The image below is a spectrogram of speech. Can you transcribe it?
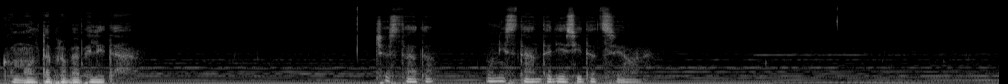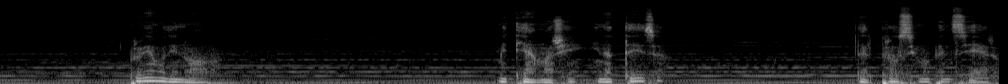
Con molta probabilità c'è stato un istante di esitazione Proviamo di nuovo. Mettiamoci in attesa del prossimo pensiero.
